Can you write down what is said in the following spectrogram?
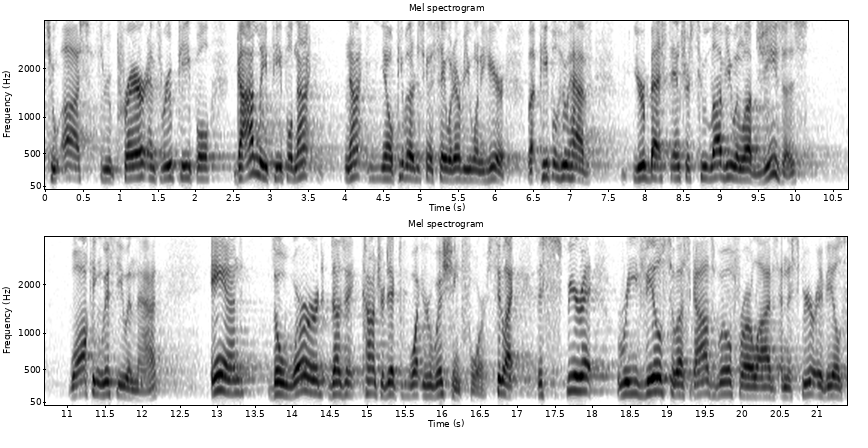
to us through prayer and through people, godly people, not not you know people that are just going to say whatever you want to hear, but people who have your best interest, who love you and love Jesus, walking with you in that, and the word doesn't contradict what you're wishing for. See, like the Spirit reveals to us God's will for our lives, and the Spirit reveals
